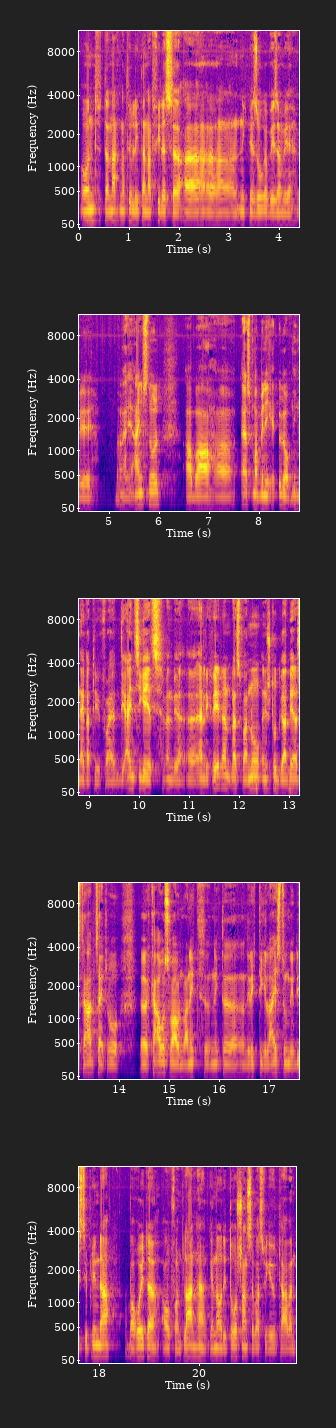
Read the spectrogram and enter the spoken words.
Und danach natürlich, dann hat vieles äh, äh, nicht mehr so gewesen wie, wie bei 1-0. Aber äh, erstmal bin ich überhaupt nicht negativ, weil die einzige jetzt, wenn wir äh, ehrlich reden, das war nur in Stuttgart die erste Halbzeit, wo äh, Chaos war und war nicht, nicht äh, die richtige Leistung, die Disziplin da. Aber heute auch von Plan her genau die Torchance, was wir geübt haben.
